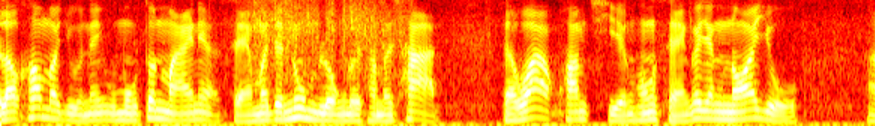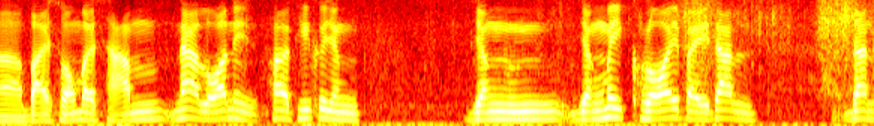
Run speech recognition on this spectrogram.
เราเข้ามาอยู่ในอุโมงค์ต้นไม้เนี่ยแสงมันจะนุ่มลงโดยธรรมชาติ แต่ว่าความเฉียงของแสงก็ยังน้อยอยู่อ่าบ่ายสองบ่ายสามหน้าร้อนนี่พระอาทิตย์ก็ยังยังยังไม่คล้อยไปด้านด้าน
